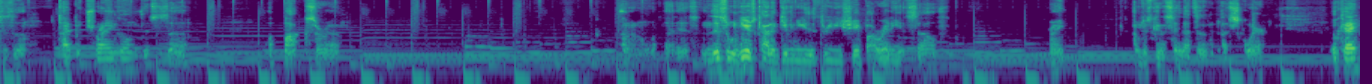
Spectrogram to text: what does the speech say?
This is a type of triangle. This is a a box or a I don't know what that is. And this one here is kind of giving you the 3D shape already itself, right? I'm just going to say that's a, a square. Okay.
